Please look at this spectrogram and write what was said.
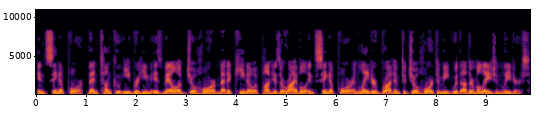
In Singapore, then Tunku Ibrahim Ismail of Johor met Aquino upon his arrival in Singapore and later brought him to Johor to meet with other Malaysian leaders.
